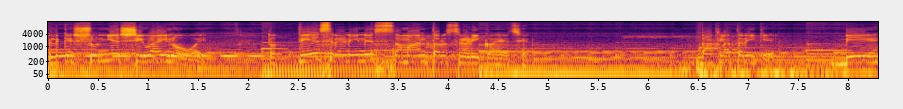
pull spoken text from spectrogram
એટલે કે શૂન્ય સિવાયનો હોય, તો તે શ્રેણીને સમાંતર શ્રેણી કહે છે. દાખલા તરીકે બે,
